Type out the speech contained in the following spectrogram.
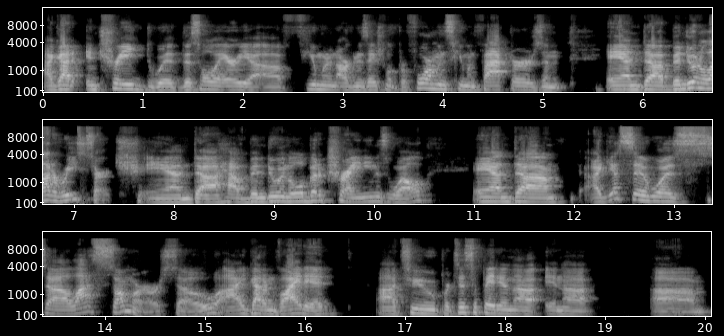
I got intrigued with this whole area of human and organizational performance, human factors, and and uh, been doing a lot of research and uh, have been doing a little bit of training as well. And um, I guess it was uh, last summer or so, I got invited uh, to participate in a in a um,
